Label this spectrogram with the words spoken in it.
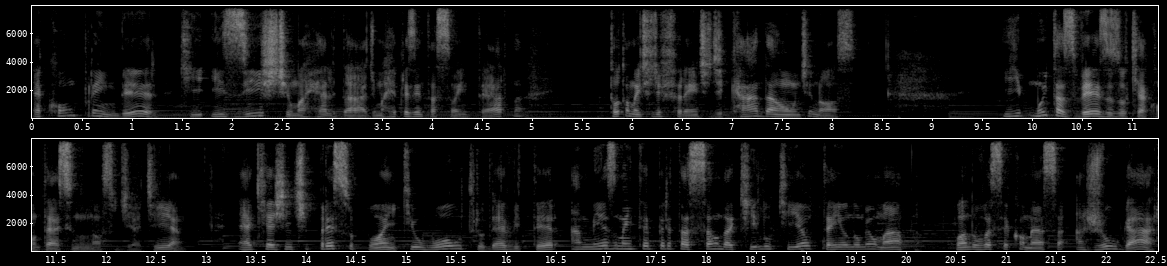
é compreender que existe uma realidade, uma representação interna totalmente diferente de cada um de nós. E muitas vezes o que acontece no nosso dia a dia é que a gente pressupõe que o outro deve ter a mesma interpretação daquilo que eu tenho no meu mapa. Quando você começa a julgar,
